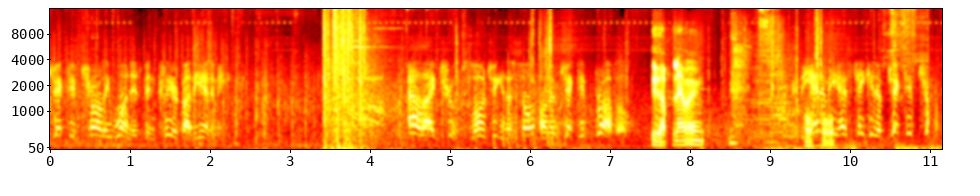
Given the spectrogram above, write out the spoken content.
Objective Charlie 1 has been cleared by the enemy. Allied troops launching an assault on Objective Bravo. เกือบแล้วมึง The Oh, enemy oh. has taken Objective Charlie.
